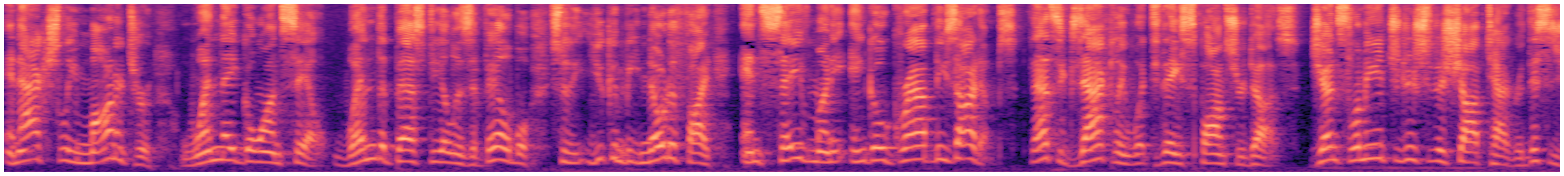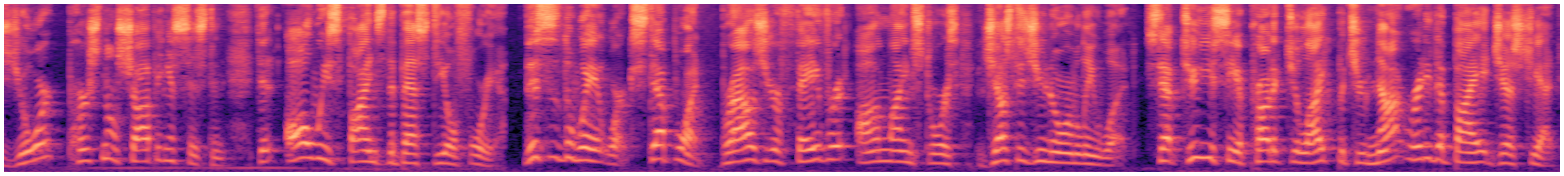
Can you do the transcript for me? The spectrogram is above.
and actually monitor when they go on sale, when the best deal is available, so that you can be notified and save money and go grab these items? That's exactly what today's sponsor does. Gents, let me introduce you to Shop Tagger. This is your personal shopping assistant that always finds the best deal for you. This is the way it works. Step one, browse your favorite online stores just as you normally would. Step two, you see a product you like, but you're not ready to buy it just yet.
